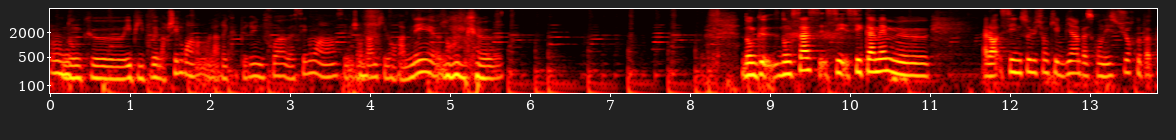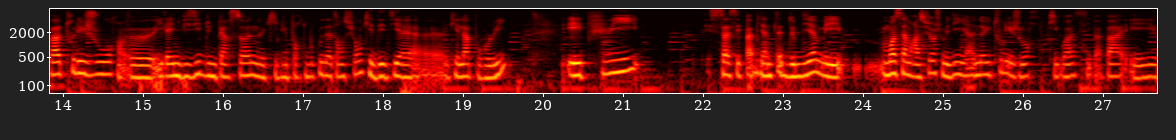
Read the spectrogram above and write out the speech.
mhm. Donc, et puis il pouvait marcher loin. On l'a récupéré une fois assez loin. Hein. C'est les gendarmes qui l'ont ramené. donc, donc, donc ça, c'est quand même alors c'est une solution qui est bien parce qu'on est sûr que papa tous les jours euh, il a une visite d'une personne qui lui porte beaucoup d'attention, qui est dédiée, qui est là pour lui. Et puis ça, c'est pas bien peut-être de le dire, mais moi, ça me rassure. Je me dis, il y a un œil tous les jours qui voit si papa est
